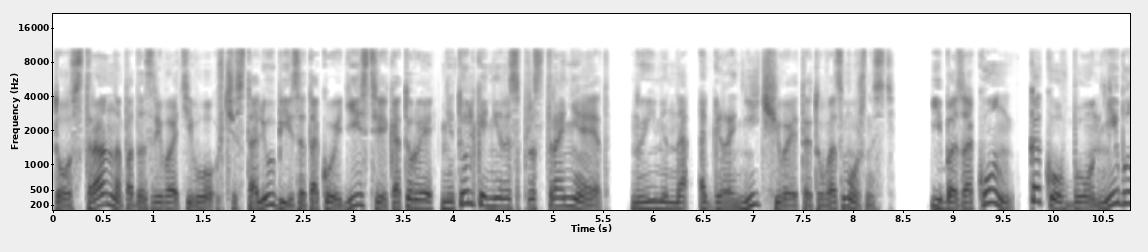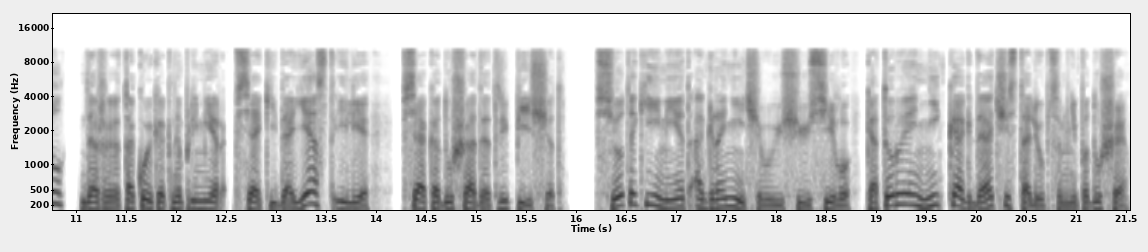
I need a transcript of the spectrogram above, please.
то странно подозревать его в честолюбии за такое действие, которое не только не распространяет, но именно ограничивает эту возможность. Ибо закон, каков бы он ни был, даже такой, как, например, «всякий доест» или «всяка душа да трепещет», все-таки имеет ограничивающую силу, которая никогда чистолюбцам не по душе.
